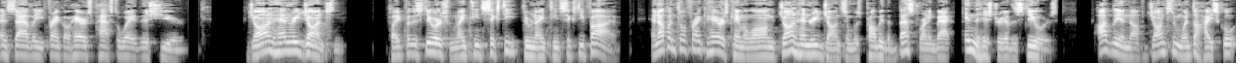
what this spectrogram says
And sadly, Franco Harris passed away this year. John Henry Johnson played for the Steelers from 1960 through 1965. And up until Frank Harris came along, John Henry Johnson was probably the best running back in the history of the Steelers. Oddly enough, Johnson went to high school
